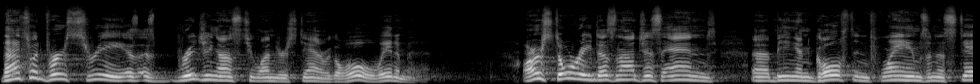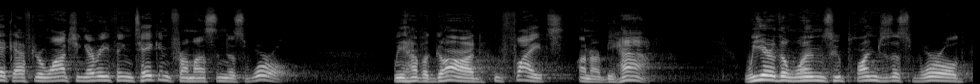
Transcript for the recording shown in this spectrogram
That's what verse 3 is, is bridging us to understand. We go, oh, wait a minute. Our story does not just end uh, being engulfed in flames and a stick after watching everything taken from us in this world. We have a God who fights on our behalf. We are the ones who plunge this world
